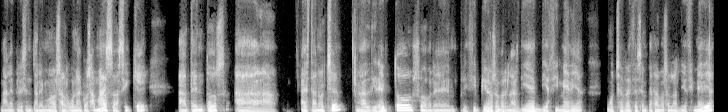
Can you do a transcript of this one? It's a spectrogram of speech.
¿vale? Presentaremos alguna cosa más, así que atentos a, esta noche, al directo, sobre, en principio, sobre las 10, 10 y media. Muchas veces empezamos a las 10 y media.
